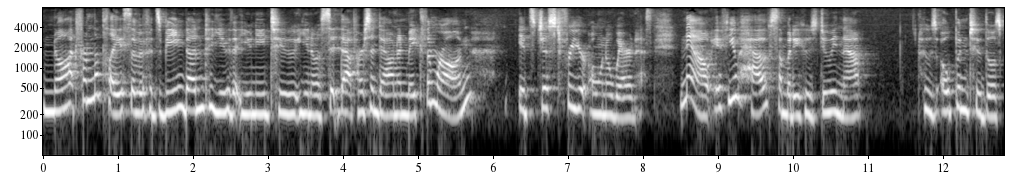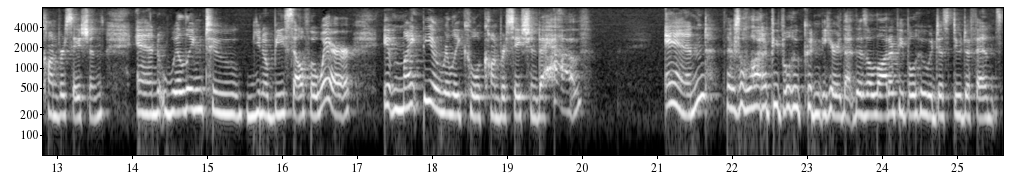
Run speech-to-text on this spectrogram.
Not from the place of if it's being done to you that you need to you know sit that person down and make them wrong. It's just for your own awareness. Now if you have somebody who's doing that who's open to those conversations and willing to, you know, be self-aware, it might be a really cool conversation to have. And there's a lot of people who couldn't hear that. There's a lot of people who would just do defense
